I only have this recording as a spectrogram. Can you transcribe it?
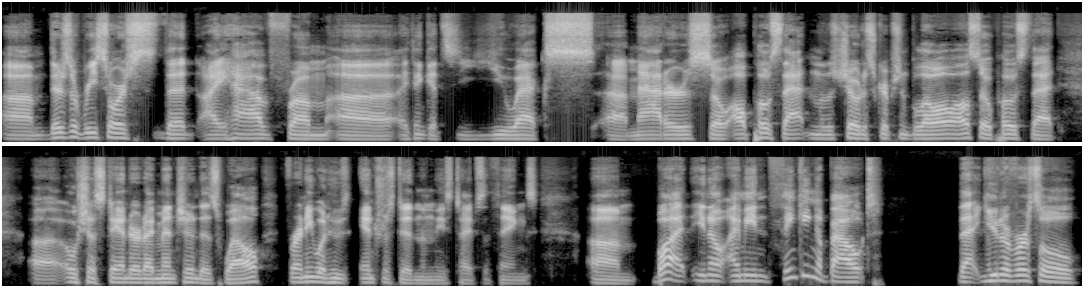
Um, there's a resource that I have from uh, I think it's UX uh, Matters, so I'll post that in the show description below. I'll also post that uh, OSHA standard I mentioned as well for anyone who's interested in these types of things. Um, but you know, I mean, thinking about that universal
